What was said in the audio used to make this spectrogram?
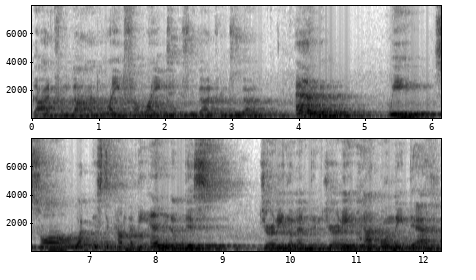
God from God, light from light, true God from true God. And we saw what is to come at the end of this journey, the Lenten journey, not only death,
